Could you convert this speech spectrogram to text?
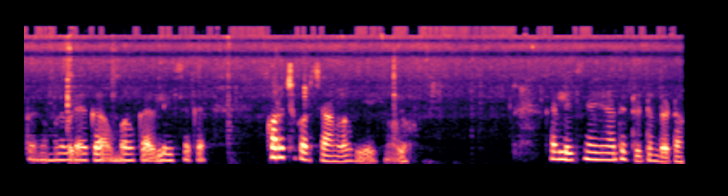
ഇപ്പം നമ്മളിവിടെയൊക്കെ ആകുമ്പോൾ കറി ലീവ്സൊക്കെ കുറച്ച് കുറച്ചാണല്ലോ ഉപയോഗിക്കുന്നുള്ളൂ. കറി ലീവ്സ് ഞാൻ ഇതിനകത്ത് ഇട്ടിട്ടുണ്ട് കേട്ടോ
